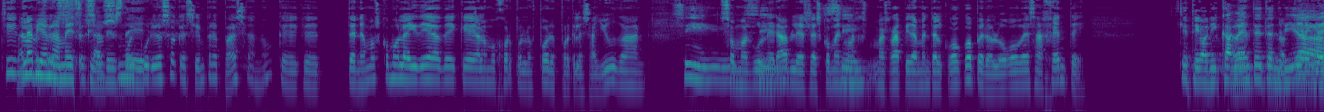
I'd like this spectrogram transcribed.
Sí, Vale, había una mezcla eso es desde- muy curioso que siempre pasa, ¿no? Que, que tenemos como la idea de que a lo mejor pues los pobres porque les ayudan, Sí, son más sí, vulnerables, les comen sí. más, más rápidamente el coco, pero luego ves a gente Que teóricamente A ver, que no tendría que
